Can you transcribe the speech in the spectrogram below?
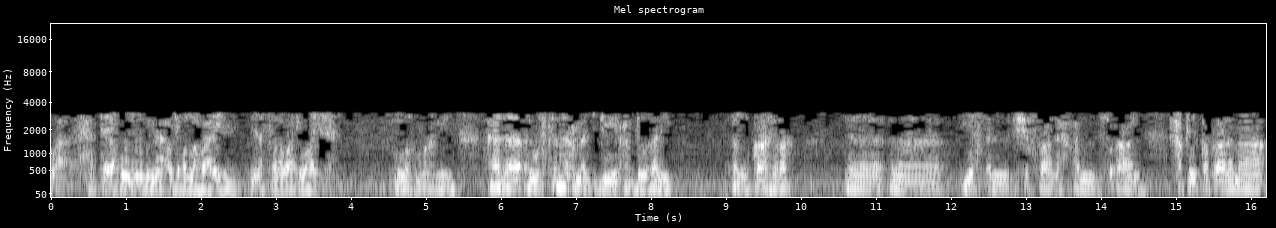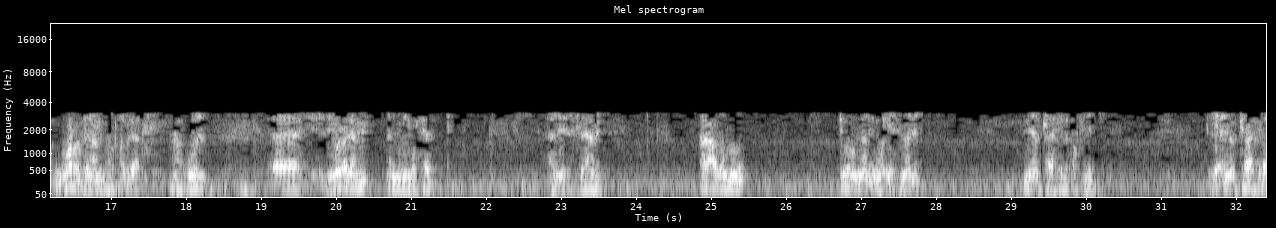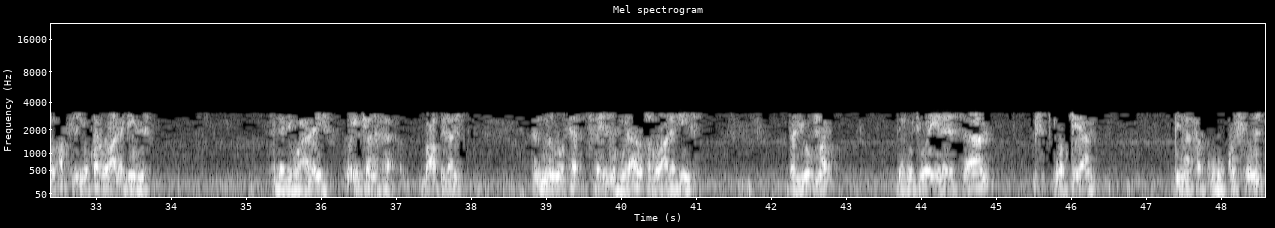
وحتى يقوموا بما أوجب الله عليهم من الصلوات وغيرها. اللهم آمين. هذا المستمع مجدي عبد الغني القاهرة آه، آه، يسأل الشيخ صالح عن سؤال حقيقة طالما ورد قبل نقول آه، ليعلم أن المرتد عن الإسلام أعظم جرما وإثما من الكافر الأصلي. لأن الكافر الأصلي يقر على دينه الذي هو عليه وإن كان باطلا أما المرتد فإنه لا يقر على دينه بل يؤمر بالرجوع إلى الإسلام والقيام بما تركه كفر.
